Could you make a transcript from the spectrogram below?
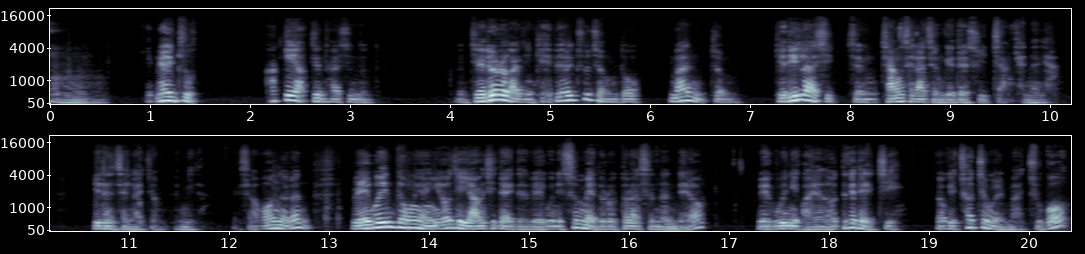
음, 개별주 각계 약진할 수 있는 그 재료를 가진 개별주 정도만 좀 게릴라식 정- 장세가 전개될 수 있지 않겠느냐 이런 생각이 좀 듭니다. 그래서 오늘은 외국인 동향이 어제 양시대에 외국인이 순매도로 돌았었는데요. 외국인이 과연 어떻게 될지 여기 초점을 맞추고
